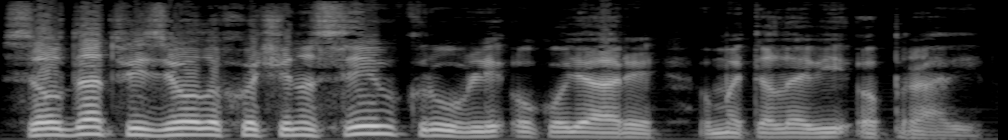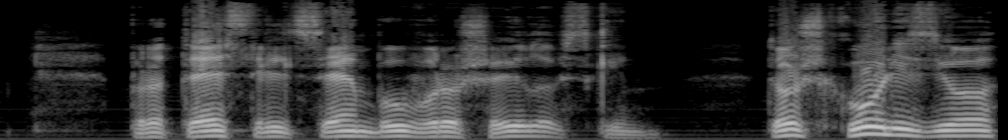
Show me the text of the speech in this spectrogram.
Солдат фізіолог хоч і носив круглі окуляри в металевій оправі, проте стрільцем був Ворошиловським, тож кулі з його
